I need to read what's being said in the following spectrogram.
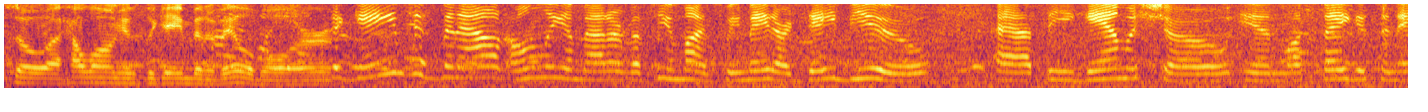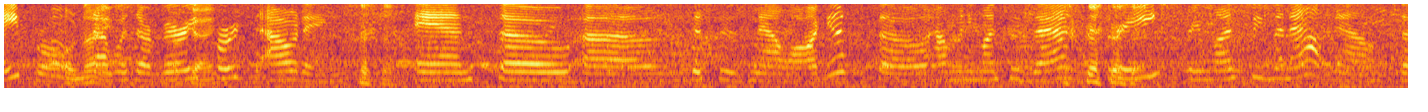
So, uh, how long has the game been available? Or the game has been out only a matter of a few months. We made our debut at the GAMA show in Las Vegas in April. Oh, nice. That was our very Okay. first outing. and so uh, this is now August. So how many months is that? Three. Three months we've been out now. So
